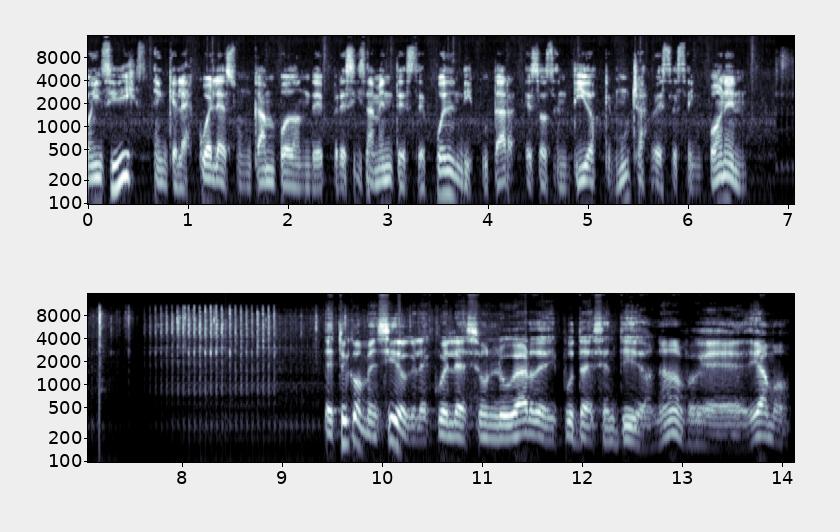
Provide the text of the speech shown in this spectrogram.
¿coincidís en que la escuela es un campo donde precisamente se pueden disputar esos sentidos que muchas veces se imponen Estoy convencido que la escuela es un lugar de disputa de sentidos, ¿no? Porque, digamos,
